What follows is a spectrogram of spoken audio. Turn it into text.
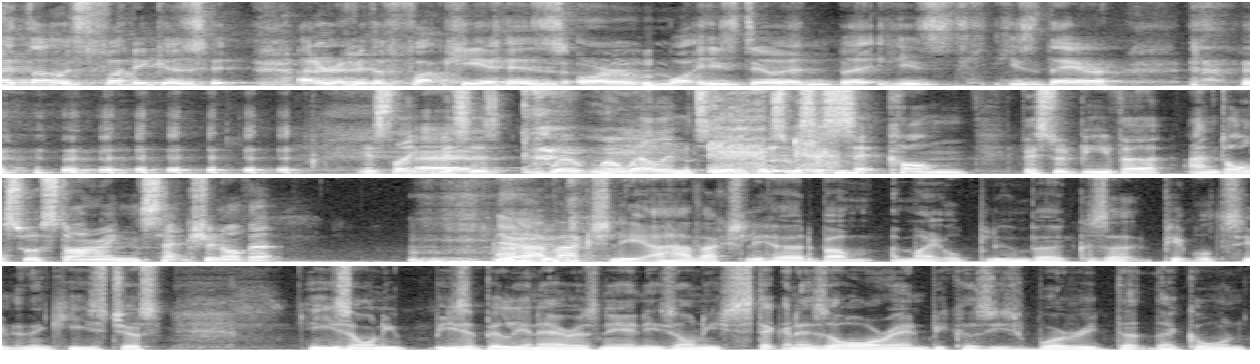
I thought it was funny because I don't know who the fuck he is or what he's doing, but he's he's there. It's like this um, is we're, we're well into. If this was a sitcom, this would be the and also starring section of it. I have actually, I have actually heard about Michael Bloomberg because uh, people seem to think he's just, he's only, he's a billionaire, isn't he? And he's only sticking his oar in because he's worried that they're going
